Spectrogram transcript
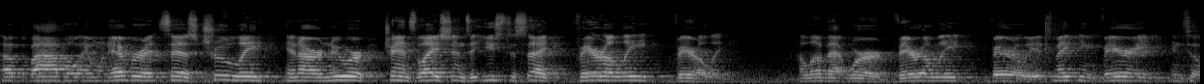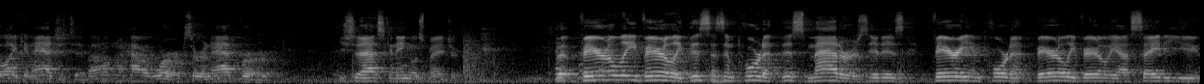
of the Bible, and whenever it says truly in our newer translations, it used to say verily, verily. I love that word, verily, verily. It's making very into like an adjective. I don't know how it works, or an adverb. You should ask an English major. But verily, verily, this is important. This matters. It is very important. Verily, verily, I say to you,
